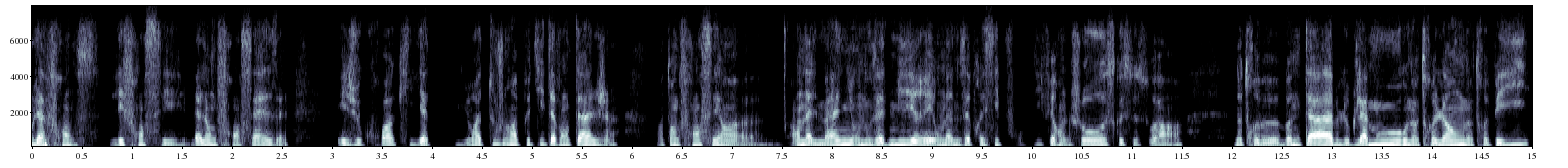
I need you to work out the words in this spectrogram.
la France, les Français, la langue française. Et je crois qu'il y, aura toujours un petit avantage en tant que Français en, Allemagne. On nous admire et on nous apprécie pour différentes choses, que ce soit notre bonne table, le glamour, notre langue, notre pays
